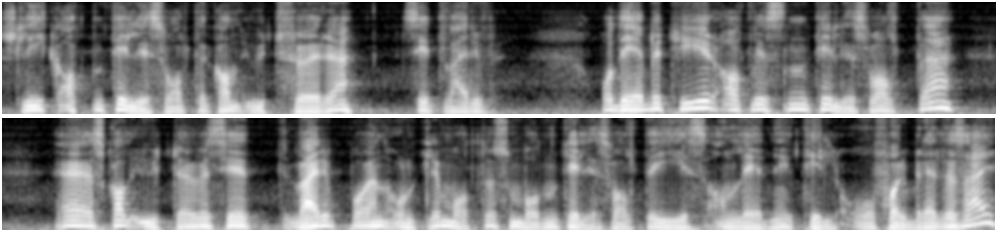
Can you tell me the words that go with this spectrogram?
slik at den tillitsvalgte kan utføre sitt verv. Og det betyr at hvis den tillitsvalgte eh, skal utøve sitt verv på en ordentlig måte, så må den tillitsvalgte gis anledning til å forberede seg.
